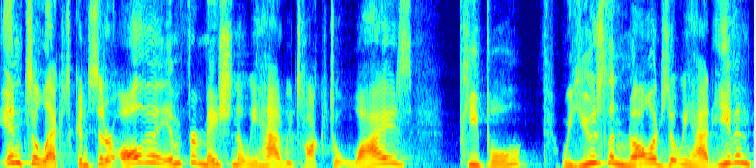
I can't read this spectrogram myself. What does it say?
intellect to consider all the information that we had. We talked to wise people. We used the knowledge that we had, even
